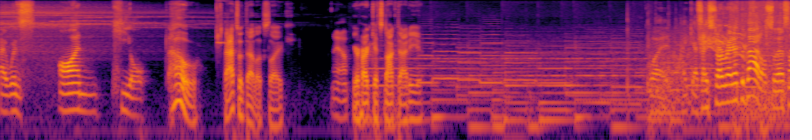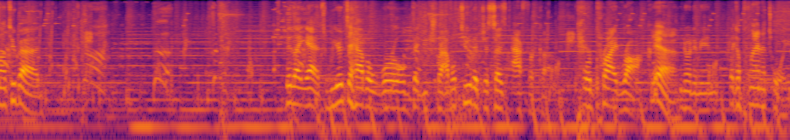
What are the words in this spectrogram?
I was on heel. Oh, that's what that looks like. Yeah, Your heart gets knocked out of you. but I guess I start right at the battle, so that's not too bad. But like, yeah, it's weird to have a world that you travel to that just says Africa or Pride Rock. Yeah. You know what I mean? Like a planetoid.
